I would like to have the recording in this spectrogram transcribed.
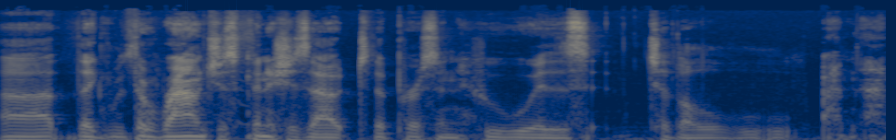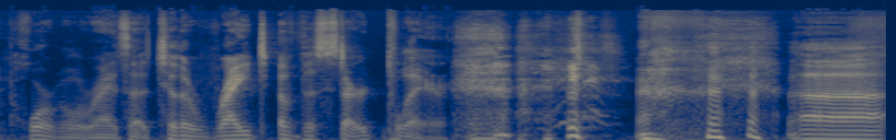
uh, the the round just finishes out to the person who is to the I'm, I'm horrible right so to the right of the start player. uh,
